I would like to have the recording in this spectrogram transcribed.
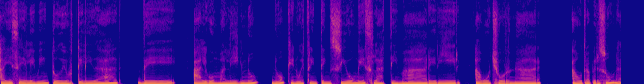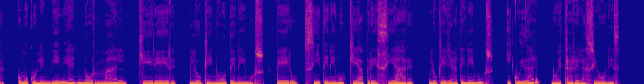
hay ese elemento de hostilidad, de algo maligno, ¿no? Que nuestra intención es lastimar, herir, abochornar a otra persona. Como con la envidia es normal querer lo que no tenemos, pero sí tenemos que apreciar lo que ya tenemos y cuidar nuestras relaciones.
